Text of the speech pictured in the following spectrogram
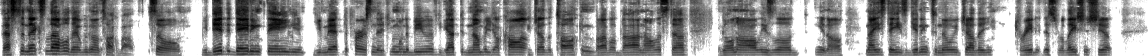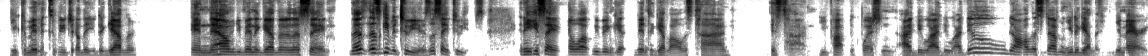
That's the next level that we're going to talk about. So we did the dating thing. You, you, met the person that you want to be with. You got the number. You'll call each other, talk, and blah blah blah, and all this stuff. You're going on all these little, you know, nice dates, getting to know each other. You created this relationship. You committed to each other. You're together, and now you've been together. Let's say, let's, let's give it two years. Let's say two years, and then you say, you know what? We've been get, been together all this time. It's time. You pop the question. I do. I do. I do. All this stuff, and you're together. You're married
